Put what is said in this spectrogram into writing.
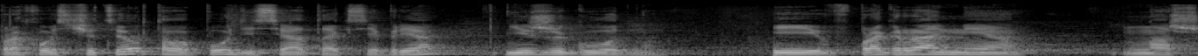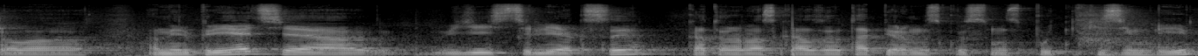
проходит с 4 по 10 октября ежегодно. И в программе нашего мероприятия есть лекции, которые рассказывают о первом искусственном спутнике Земли,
